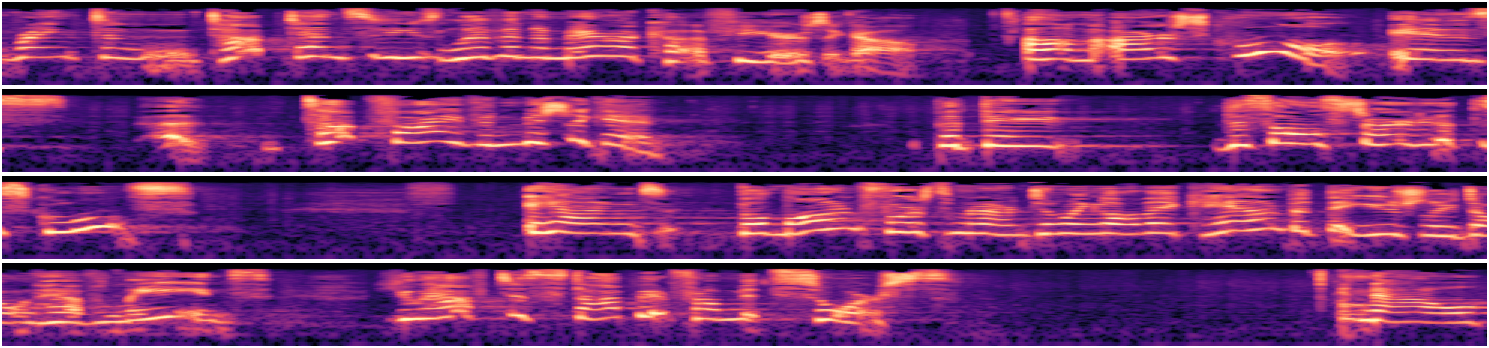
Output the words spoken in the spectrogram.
ranked in top 10 cities live in America a few years ago. Um, our school is uh, top five in Michigan. But they, this all started at the schools. And the law enforcement are doing all they can, but they usually don't have leads. You have to stop it from its source. Now,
